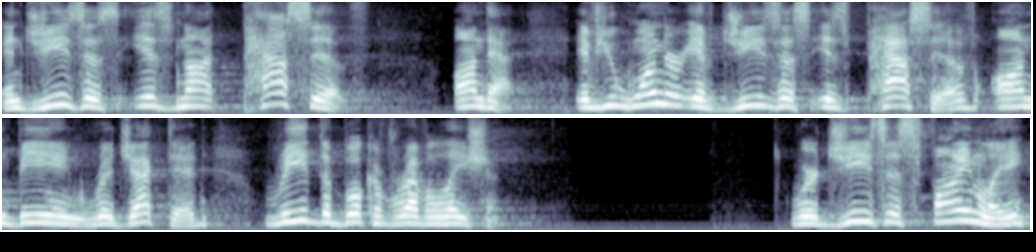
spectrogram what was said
And Jesus is not passive on that. If you wonder if Jesus is passive on being rejected, read the book of Revelation, where Jesus finally,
